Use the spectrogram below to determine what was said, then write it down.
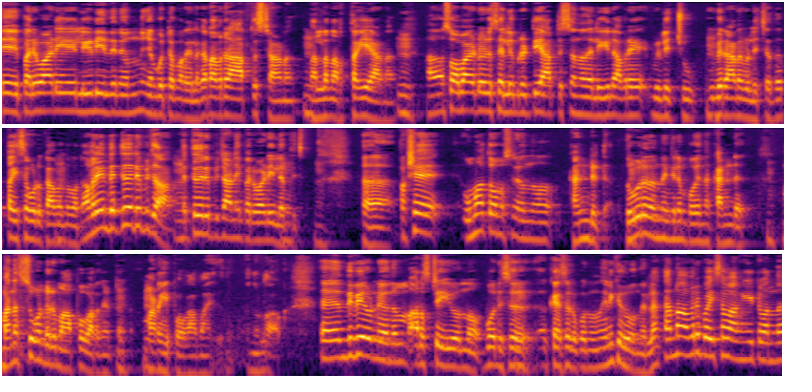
ഈ പരിപാടിയെ ലീഡ് ചെയ്തതിനെയോ ഒന്നും ഞാൻ കുറ്റം പറയില്ല. കാരണം അവർ ആർട്ടിസ്റ്റ് ആണ് നല്ല നർത്തകയാണ്. സ്വാഭാവികമായിട്ട് ഒരു സെലിബ്രിറ്റി ആർട്ടിസ്റ്റ് എന്ന നിലയിൽ അവരെ വിളിച്ചു ഇവരാണ് വിളിച്ചത്. പൈസ കൊടുക്കാമെന്ന് പറഞ്ഞു. അവരെയും തെറ്റിദ്ധരിപ്പിച്ചതാണ്. തെറ്റിദ്ധരിപ്പിച്ചാണ് ഈ പരിപാടിയിൽ എത്തിച്ചത്. പക്ഷേ ഉമാ തോമസിനെ ഒന്ന് കണ്ടിട്ട് ദൂരെ നിന്നെങ്കിലും പോയെന്ന് കണ്ട് മനസ്സുകൊണ്ടൊരു മാപ്പ് പറഞ്ഞിട്ട് മടങ്ങി പോകാമായിരുന്നു എന്നുള്ളതാണ് ദിവ്യ ഉണ്ണിയൊന്നും അറസ്റ്റ് ചെയ്യുമെന്നോ പോലീസ് കേസെടുക്കുമെന്നോ എനിക്ക് തോന്നുന്നില്ല. കാരണം അവർ പൈസ വാങ്ങിയിട്ട് വന്ന്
